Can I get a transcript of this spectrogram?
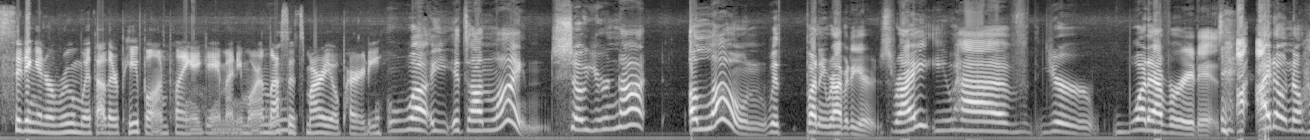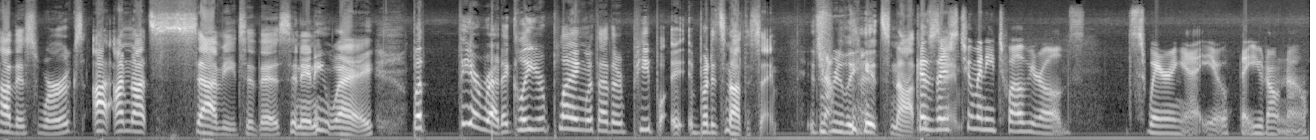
sitting in a room with other people and playing a game anymore, unless mm. it's Mario Party. well it's online so you're not alone with bunny rabbit ears right? You have your whatever it is. I, I don't know how this works. I, i'm not savvy to this in any way but theoretically you're playing with other people i but it's not the same. It's No, really it's not the Because there's too many 12 year olds swearing at you that you don't know.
